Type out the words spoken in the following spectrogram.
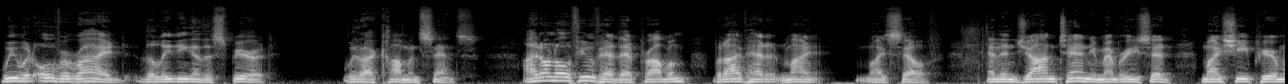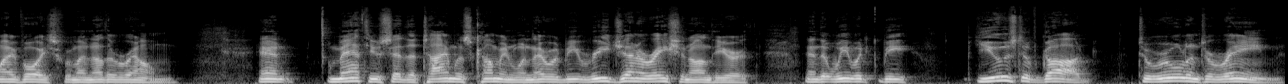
we would override the leading of the Spirit with our common sense. I don't know if you've had that problem, but I've had it my myself. And in John 10, you remember he said, My sheep hear my voice from another realm. And Matthew said the time was coming when there would be regeneration on the earth and that we would be used of God to rule and to reign.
